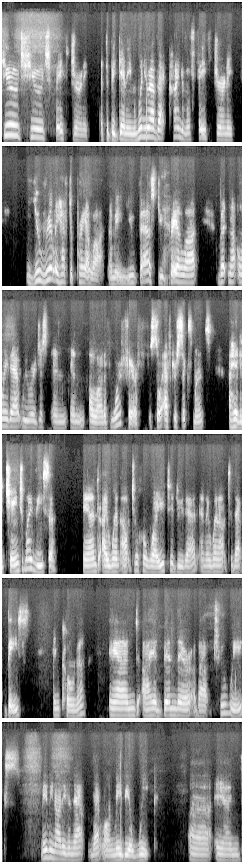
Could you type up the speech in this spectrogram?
huge, huge faith journey. at the beginning. When you have that kind of a faith journey, you really have to pray a lot. I mean, you fast, you yeah. pray a lot. But not only that, we were just in, in a lot of warfare. So after six months, I had to change my visa and I went out to Hawaii to do that. And I went out to that base in Kona. And I had been there about two weeks, maybe not even that, that long, maybe a week. Uh, and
